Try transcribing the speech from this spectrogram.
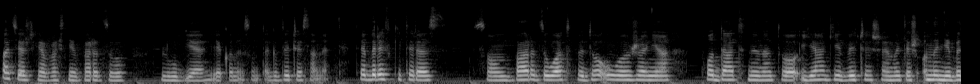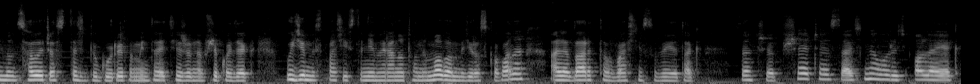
Chociaż ja właśnie bardzo lubię, jak one są tak wyczesane. Te brewki teraz są bardzo łatwe do ułożenia, podatne na to, jak je wyczeszemy. Też one nie będą cały czas stać do góry. Pamiętajcie, że na przykład jak pójdziemy spać i wstaniemy rano, to one mogą być rozkowane, ale warto właśnie sobie je tak zawsze przeczesać, nałożyć olejek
